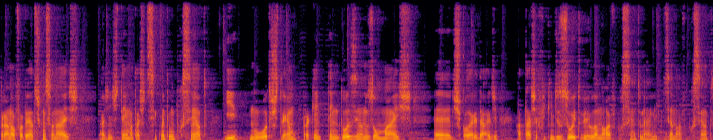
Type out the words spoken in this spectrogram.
Para analfabetos funcionais, a gente tem uma taxa de 51% e no outro extremo, para quem tem 12 anos ou mais é, de escolaridade, a taxa fica em 18,9%, né? ali 19%.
